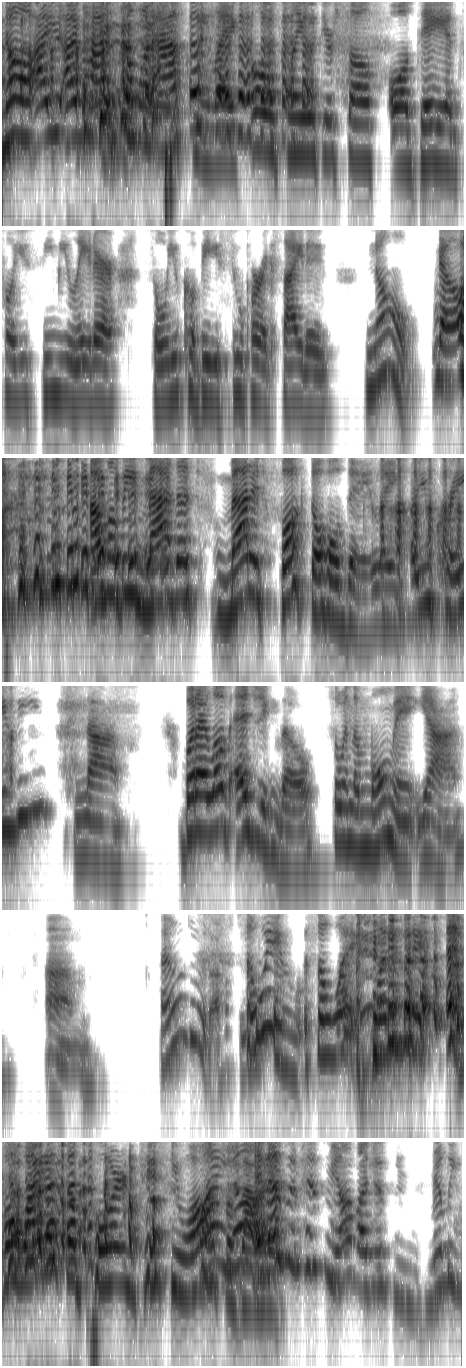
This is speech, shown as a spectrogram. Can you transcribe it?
No, I I've had someone ask me like, "Oh, play with yourself all day until you see me later, so you could be super excited." No, No, I'm gonna be mad as mad as fuck the whole day. Like, are you crazy? Nah. But I love edging though. So in the moment, yeah. Um. I don't do it often. So wait. So what? What is it? But why does the porn piss you off Why not? about it it? doesn't piss me off. I just really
